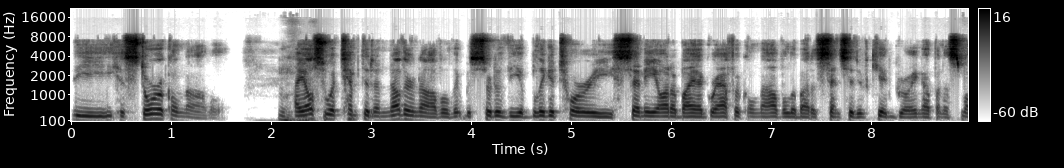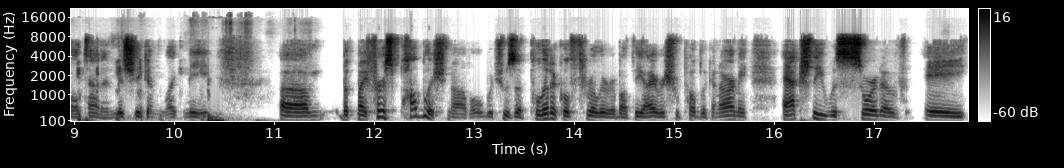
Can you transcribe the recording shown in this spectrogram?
the historical novel Mm-hmm. I also attempted another novel that was sort of the obligatory semi autobiographical novel about a sensitive kid growing up in a small town in Michigan, like me. Um, but my first published novel, which was a political thriller about the Irish Republican Army, actually was sort of a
